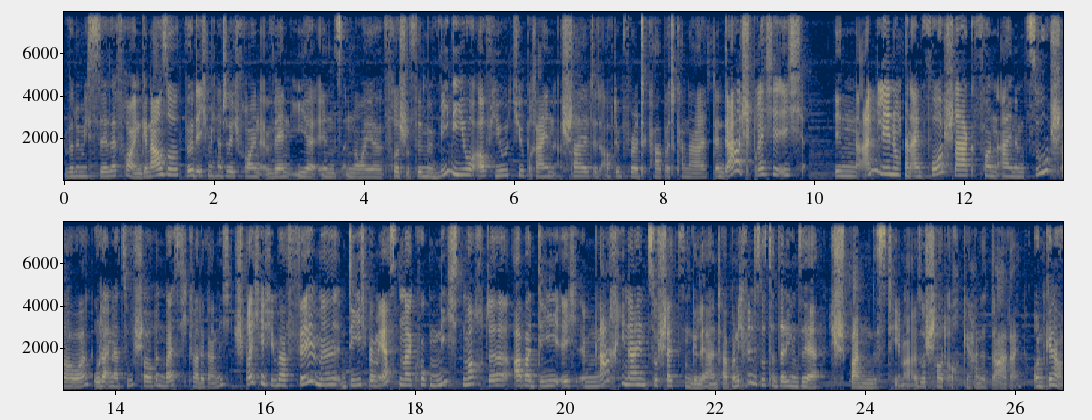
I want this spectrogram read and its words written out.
würde mich sehr, sehr freuen. Genauso würde ich mich natürlich freuen, wenn ihr ins neue frische Filme Video auf YouTube reinschaltet, auf dem Fred Carpet Kanal. Denn da spreche ich in Anlehnung an einen Vorschlag von einem Zuschauer oder einer Zuschauerin, weiß ich gerade gar nicht, spreche ich über Filme, die ich beim ersten Mal gucken nicht mochte, aber die ich im Nachhinein zu schätzen gelernt habe. Und ich finde, es ist tatsächlich ein sehr spannendes Thema. Also schaut auch gerne da rein. Und genau,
